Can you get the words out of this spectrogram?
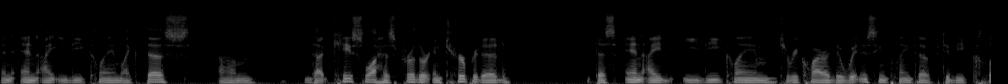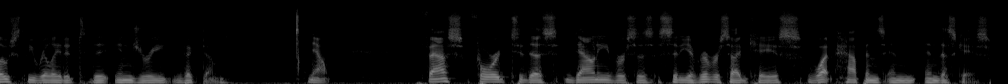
an NIED claim like this. Um, that case law has further interpreted this NIED claim to require the witnessing plaintiff to be closely related to the injury victim. Now, fast forward to this Downey versus City of Riverside case. What happens in, in this case?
